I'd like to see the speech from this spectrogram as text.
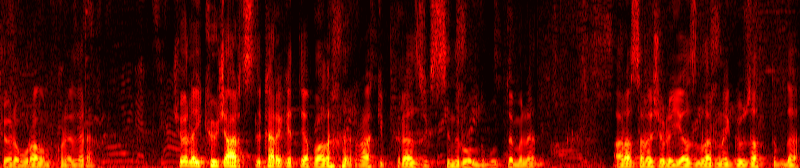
Şöyle vuralım kulelere. Şöyle 2-3 artistlik hareket yapalım. Rakip birazcık sinir oldu muhtemelen. Ara sıra şöyle yazılarına göz attım da.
